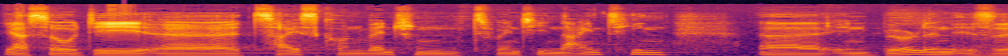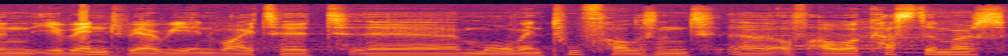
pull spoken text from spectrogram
Yeah, so the uh, Zeiss Convention 2019 uh, in Berlin is an event where we invited uh, more than 2,000 uh, of our customers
